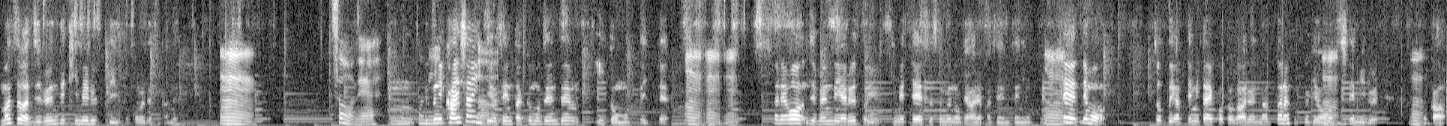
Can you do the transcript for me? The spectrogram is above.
まずは自分で決めるっていうところですかね、うん。そうね。うん別に会社員っていう選択も全然いいと思っていて、うんうんうん。それを自分でやるという決めて進むのであれば全然よくって、でもちょっとやってみたいことがあるんだったら副業をしてみるうんとか、あ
